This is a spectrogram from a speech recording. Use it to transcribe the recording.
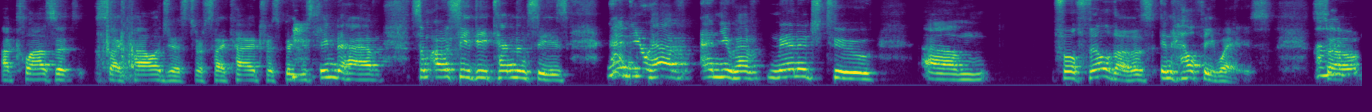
a closet psychologist or psychiatrist, but you seem to have some OCD tendencies, and you have and you have managed to um, fulfill those in healthy ways. Uh-huh. So,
